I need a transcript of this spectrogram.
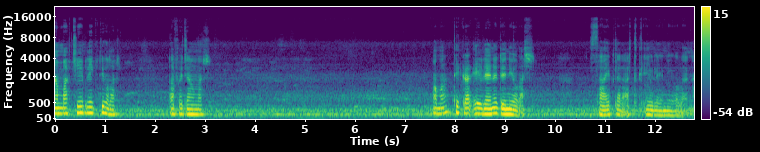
Yan bahçeye bile gidiyorlar. Afacanlar. Ama tekrar evlerine dönüyorlar. Sahipler artık evlerini yuvalarına.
